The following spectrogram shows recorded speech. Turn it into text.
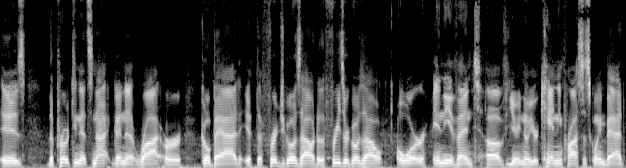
is the protein that's not going to rot or go bad if the fridge goes out or the freezer goes out or in the event of you know your canning process going bad.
